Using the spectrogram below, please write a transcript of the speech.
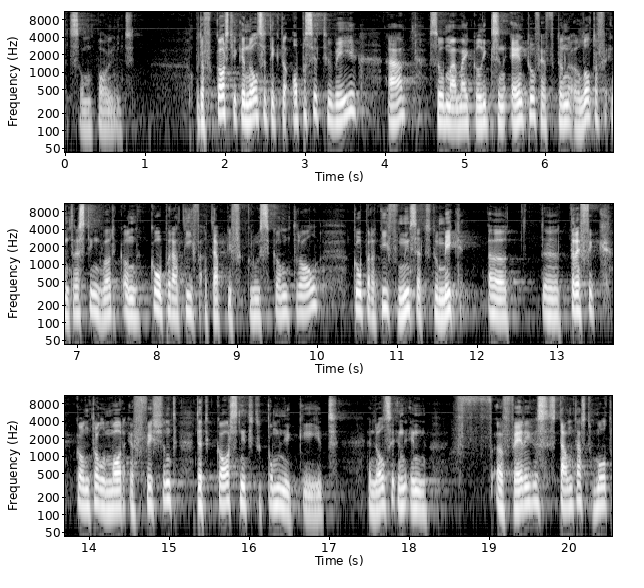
at some point. But of course, you can also take the opposite way, uh, so my, my, colleagues in Eindhoven have done a lot of interesting work on cooperative adaptive cruise control. Cooperative means that to make uh, the traffic control more efficient, that cars need to communicate. And also in, in uh, various standard models,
